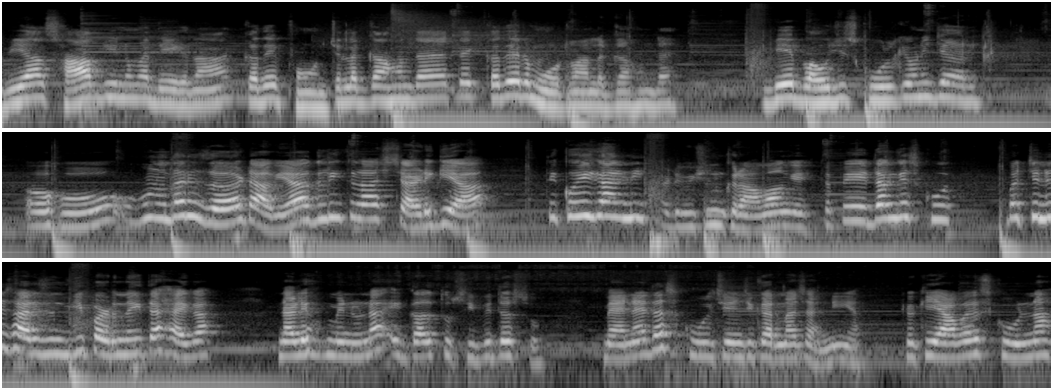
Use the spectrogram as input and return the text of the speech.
ਵੀ ਆ ਸਾਹਿਬ ਜੀ ਨੂੰ ਮੈਂ ਦੇਖਦਾ ਕਦੇ ਫੋਨ 'ਚ ਲੱਗਾ ਹੁੰਦਾ ਹੈ ਤੇ ਕਦੇ ਰਿਮੋਟ ਨਾਲ ਲੱਗਾ ਹੁੰਦਾ ਹੈ। ਵੀ ਇਹ ਬਾਊ ਜੀ ਸਕੂਲ ਕਿਉਂ ਨਹੀਂ ਜਾ ਰਹੇ? ਓਹੋ ਹੁਣ ਉਹਦਾ ਰਿਜ਼ਲਟ ਆ ਗਿਆ ਅਗਲੀ ਕਲਾਸ ਚੜ ਗਿਆ ਤੇ ਕੋਈ ਗੱਲ ਨਹੀਂ ਐਡਮਿਸ਼ਨ ਕਰਾਵਾਂਗੇ ਤੇ ਭੇਜ ਦਾਂਗੇ ਸਕੂਲ ਬੱਚੇ ਨੇ ਸਾਰੀ ਜ਼ਿੰਦਗੀ ਪੜ੍ਹਨਾ ਹੀ ਤਾਂ ਹੈਗਾ। ਨਾਲੇ ਮੈਨੂੰ ਨਾ ਇੱਕ ਗੱਲ ਤੁਸੀਂ ਵੀ ਦੱਸੋ ਮੈਂ ਨਾ ਇਹਦਾ ਸਕੂਲ ਚੇਂਜ ਕਰਨਾ ਚਾਹਨੀ ਆ ਕਿਉਂਕਿ ਆਹ ਵਾਲਾ ਸਕੂਲ ਨਾ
